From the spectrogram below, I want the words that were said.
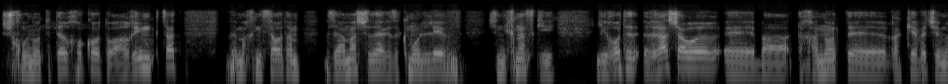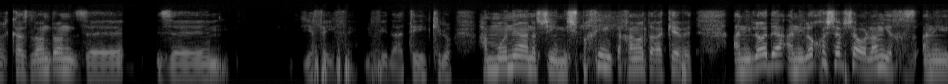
שכונות יותר רחוקות או ערים קצת, ומכניסה אותם, וזה ממש, זה, זה כמו לב שנכנס, כי לראות את rush hour אה, בתחנות אה, רכבת של מרכז לונדון, זה, זה יפהפה, לפי דעתי, כאילו, המוני אנשים נשפכים מתחנות הרכבת. אני לא יודע, אני לא חושב שהעולם יחז... אני,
